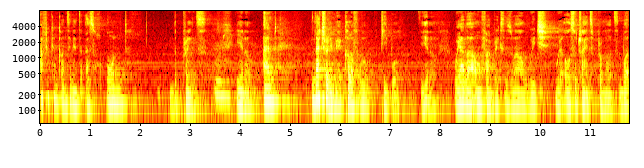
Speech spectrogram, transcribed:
African continent has owned the prints. You know, and naturally we're colorful people. You know, we have our own fabrics as well, which we're also trying to promote. But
